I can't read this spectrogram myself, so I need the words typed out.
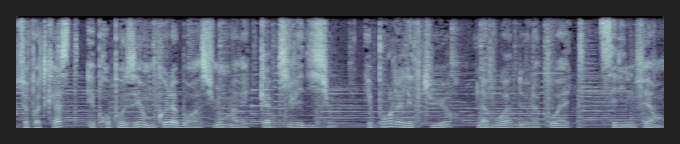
Ce podcast est proposé en collaboration avec Captive Édition et pour la lecture, la voix de la poète Céline Ferrand.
